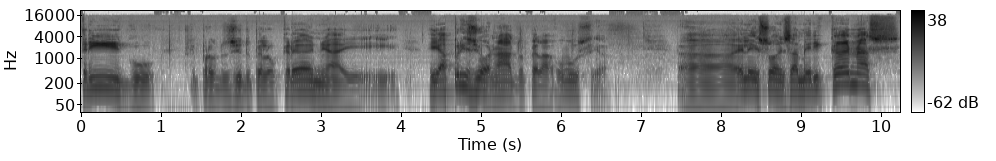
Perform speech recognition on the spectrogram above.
trigo, produzido pela Ucrânia e, e aprisionado pela Rússia. Uh, eleições americanas,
